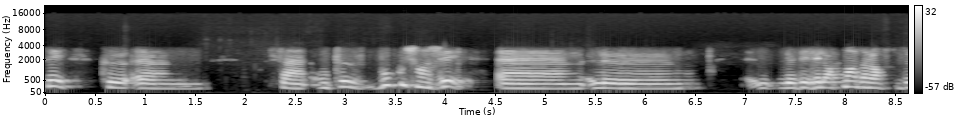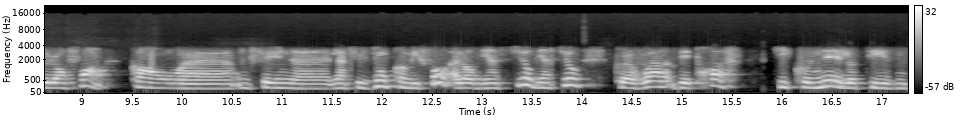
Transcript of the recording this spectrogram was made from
sait que euh, peut beaucoup changer euh, le, développement de l'enfant quand on fait l'inclusion comme il faut. Alors bien sûr, bien sûr, qu'avoir des profs qui connaissent l'autisme,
